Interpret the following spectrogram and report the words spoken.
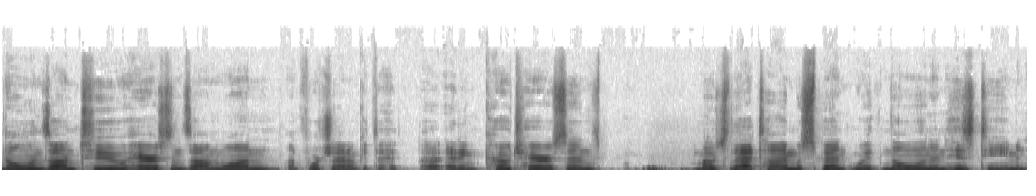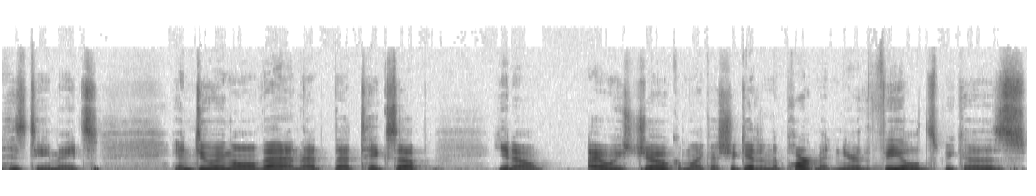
Nolan's on two, Harrison's on one. Unfortunately, I don't get to. Uh, I didn't coach Harrison's. Most of that time was spent with Nolan and his team and his teammates, and doing all that. And that that takes up, you know, I always joke. I'm like, I should get an apartment near the fields because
